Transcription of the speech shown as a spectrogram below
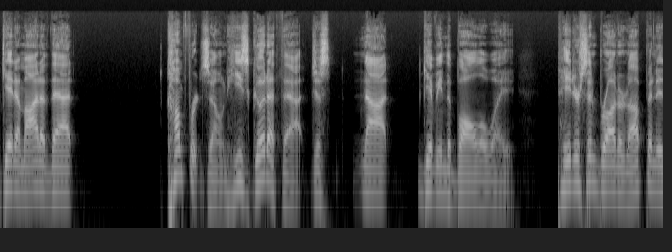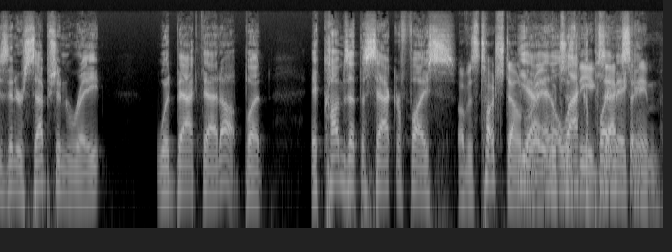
get him out of that comfort zone. He's good at that, just not giving the ball away. Peterson brought it up, and his interception rate would back that up. But it comes at the sacrifice of his touchdown yeah, rate, and which is the of exact same.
